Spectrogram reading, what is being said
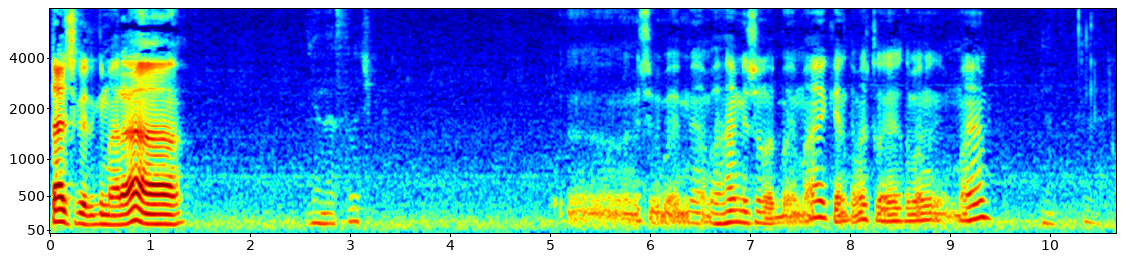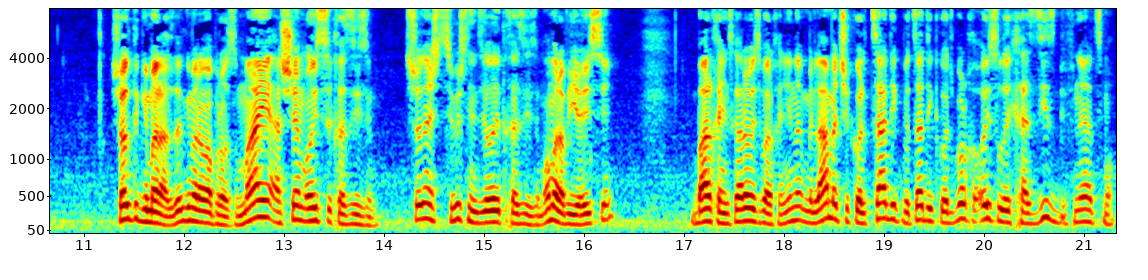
Дальше говорит Гимара. Где на строчке? Шел ты Гимара, задает Гимара вопрос. Май Ашем Ойси Хазизим. Что значит Всевышний делает Хазизим? Омар Авьойси. Барханин, Скаровис Барханина. Милама Чиколь Цадик, Бецадик, Кочборха, Ойси Хазиз, Бифне Ацмо.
